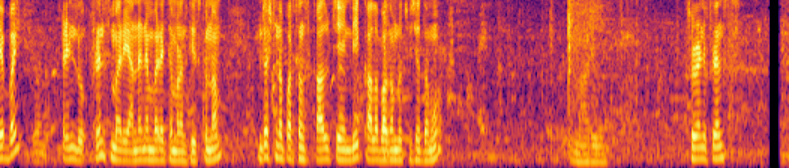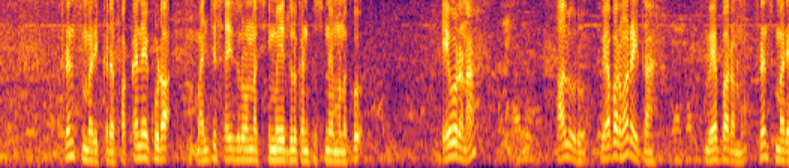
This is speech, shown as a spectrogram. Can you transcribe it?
డెబ్బై రెండు. ఫ్రెండ్స్ మరి అన్న నెంబర్ అయితే మనం తీసుకున్నాం ఇంట్రెస్ట్ ఉన్న పర్సన్స్ కాల్ చేయండి. కాల భాగంలో చూసేద్దాము. మరి చూడండి ఫ్రెండ్స్ ఫ్రెండ్స్ మరి ఇక్కడ పక్కనే కూడా మంచి సైజులో ఉన్న సీమ ఎద్దులు కనిపిస్తున్నాయి మనకు. ఏ ఊరనా? ఆలూరు. వ్యాపారమా రైతా? వ్యాపారము. ఫ్రెండ్స్ మరి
